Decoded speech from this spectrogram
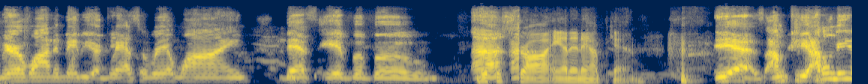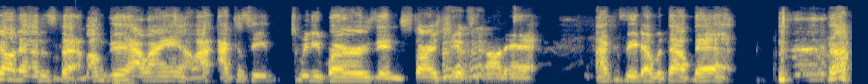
Marijuana, maybe a glass of red wine. That's it, boo boo. With a ah, ah. straw and a napkin. Yes, I'm. I don't need all that other stuff. I'm good how I am. I, I can see Tweety Birds and starships and all that. I can see that without that.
